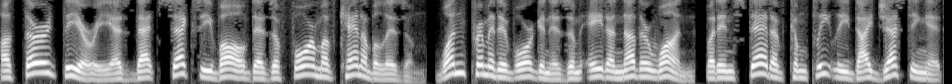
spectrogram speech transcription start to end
A third theory is that sex evolved as a form of cannibalism. One primitive organism ate another one, but instead of completely digesting it,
